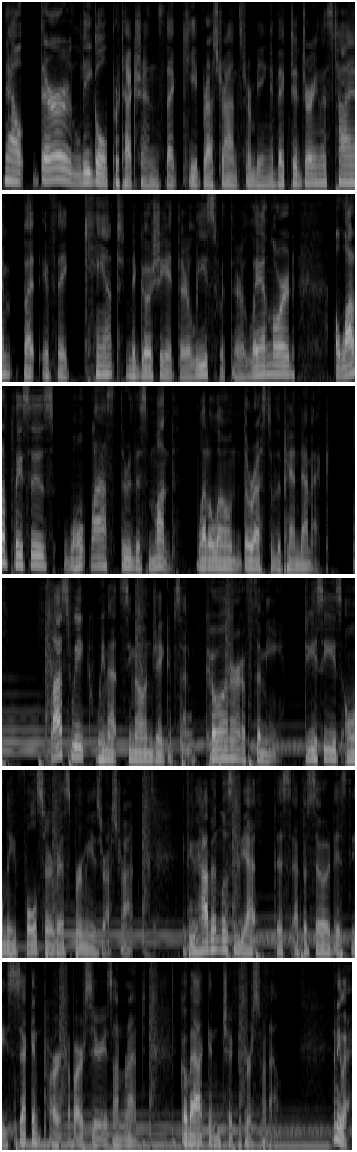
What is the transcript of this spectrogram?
Now, there are legal protections that keep restaurants from being evicted during this time, but if they can't negotiate their lease with their landlord, a lot of places won't last through this month, let alone the rest of the pandemic. Last week, we met Simone Jacobson, co owner of Thamee, DC's only full service Burmese restaurant. If you haven't listened yet, this episode is the second part of our series on rent. Go back and check the first one out. Anyway,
